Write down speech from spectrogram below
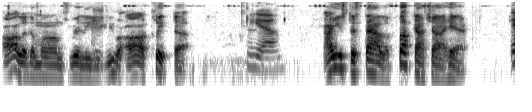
all of the moms really, we were all clicked up. Yeah. I used to style the fuck out y'all hair.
